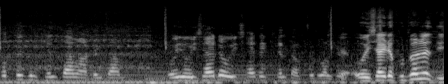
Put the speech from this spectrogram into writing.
প্রত্যেকদিন খেলতাম আড্ডাইতাম ওই ওই সাইডে ওই সাইডে খেলতাম ফুটবল ওই সাইডে ফুটবল খেলতি?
